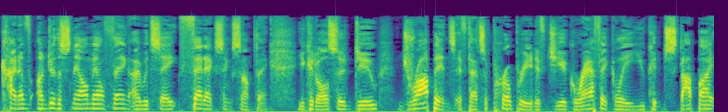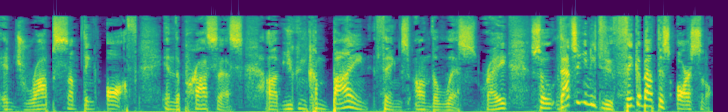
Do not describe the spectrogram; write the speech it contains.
kind of under the snail mail thing, I would say FedExing something. You could also do drop ins if that's appropriate. If geographically you could stop by and drop something off in the process. Um, you can combine things on the list, right? So that's what you need to do. Think about this arsenal.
